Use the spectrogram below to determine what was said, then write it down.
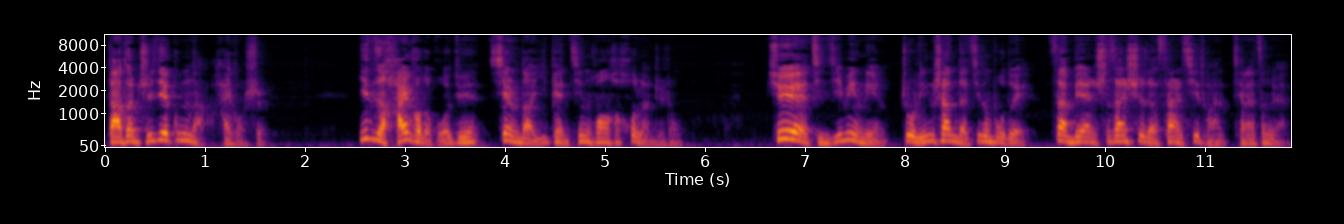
打算直接攻打海口市。因此，海口的国军陷入到一片惊慌和混乱之中。薛岳紧急命令驻灵山的机动部队暂编十三师的三十七团前来增援。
